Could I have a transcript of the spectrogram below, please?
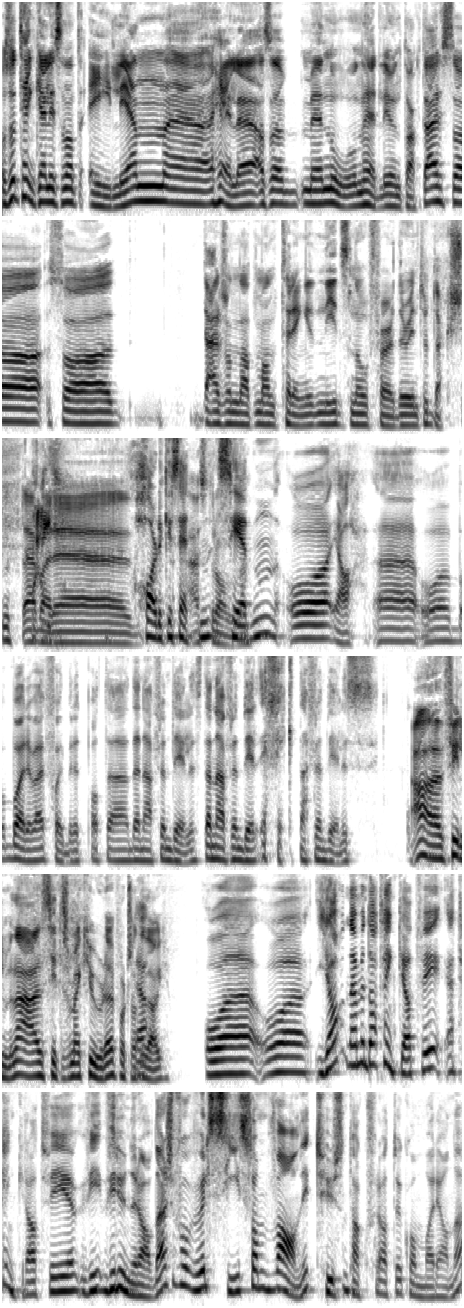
Og så tenker jeg litt sånn at Alien, eh, hele, altså med noen hederlige unntak der, så, så det er sånn at man trenger needs no further introduction. Det er bare Har du ikke sett den, se den, og ja. øh, Og bare vær forberedt på at den er fremdeles, den er fremdeles Effekten er fremdeles Ja, filmene er, sitter som ei kule fortsatt Ja. i dag. Og, og ja, nei, men da tenker jeg at, vi, jeg tenker at vi, vi, vi runder av der. Så får vi vel si som vanlig tusen takk for at du kom, Marianne,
